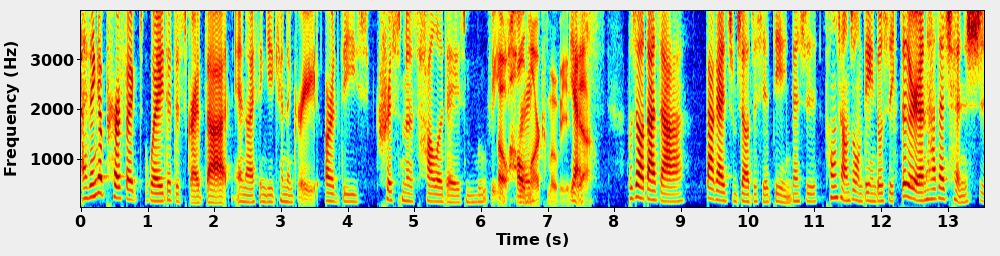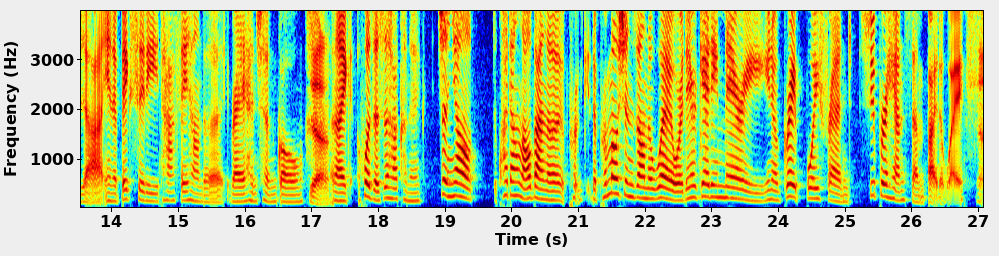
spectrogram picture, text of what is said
I think a perfect way to describe that, and I think you can agree, are these Christmas holidays movies. Oh, right? Hallmark movies. Yeah. Yes，不知道大家 大概知不知道这些电影，但是通常这种电影都是这个人他在城市啊，in a big city，他非常的 right 很成功 Yeah. ，like 或者是他可能正要快当老板了，pro- the promotions on the way, or they're getting married, you know, great boyfriend, super handsome by the way，、 Yeah.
